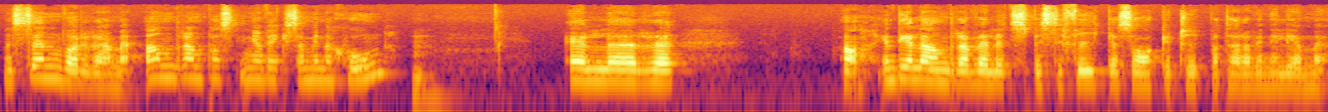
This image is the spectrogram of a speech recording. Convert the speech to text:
Men sen var det det här med andra anpassningar vid examination. Mm. Eller ja, en del andra väldigt specifika saker, typ att här har vi en elev med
